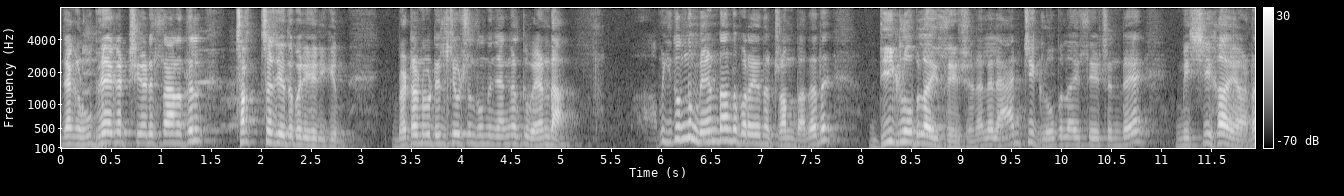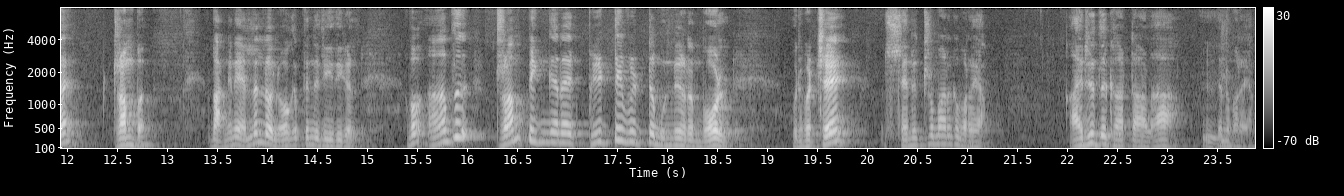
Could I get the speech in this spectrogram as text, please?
ഞങ്ങൾ ഉഭയകക്ഷി അടിസ്ഥാനത്തിൽ ചർച്ച ചെയ്ത് പരിഹരിക്കും. ബ്രിട്ടൻ വുഡ് ഇൻസ്റ്റിറ്റ്യൂഷൻസ് ഒന്നും ഞങ്ങൾക്ക് വേണ്ട. അപ്പോൾ ഇതൊന്നും വേണ്ട എന്ന് പറയുന്ന ട്രംപ് അതായത് ഡീഗ്ലോബലൈസേഷൻ അല്ലെങ്കിൽ ആന്റി ഗ്ലോബലൈസേഷന്റെ മിഷിഹയാണ് ട്രംപ്. അപ്പം അങ്ങനെയല്ലല്ലോ ലോകത്തിന്റെ രീതികൾ. അപ്പോൾ അത് ട്രംപ് ഇങ്ങനെ പീട്ടിവിട്ട് മുന്നേറുമ്പോൾ ഒരുപക്ഷെ സെനറ്റർമാർക്ക് പറയാം അരുത് കാട്ടാളാ എന്ന് പറയാം.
